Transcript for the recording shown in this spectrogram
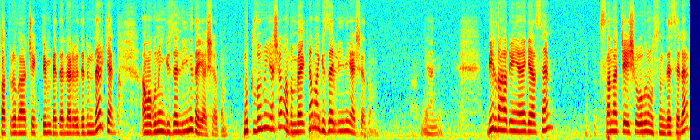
faturalar çektim, bedeller ödedim derken ama bunun güzelliğini de yaşadım. Mutluluğunu yaşamadım belki ama güzelliğini yaşadım. Yani bir daha dünyaya gelsem sanatçı eşi olur musun deseler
